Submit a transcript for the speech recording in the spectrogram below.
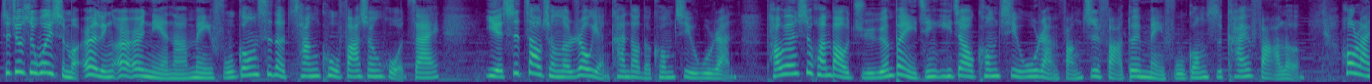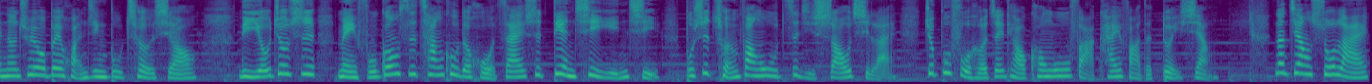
这就是为什么二零二二年啊，美孚公司的仓库发生火灾。也是造成了肉眼看到的空气污染。桃园市环保局原本已经依照空气污染防治法对美孚公司开罚了，后来呢却又被环境部撤销，理由就是美孚公司仓库的火灾是电器引起，不是存放物自己烧起来，就不符合这条空污法开罚的对象。那这样说来，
